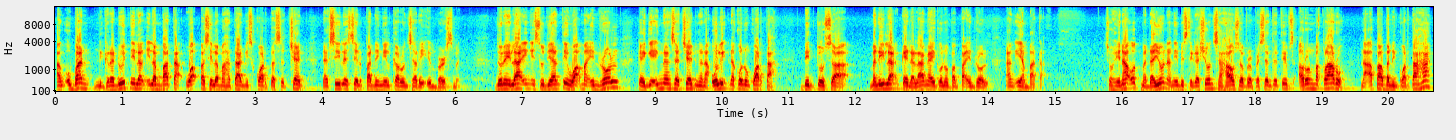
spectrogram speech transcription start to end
Ang uban ni graduate nilang ilang bata wa pa sila mahatagis kwarta sa CHED nagsilis sila paningil karon sa reimbursement. Dunay laing estudyante wa ma-enroll kay giingnan sa CHED nga nauli na kunong kwarta didto sa Manila kay lalangay kuno pagpa-enroll ang iyang bata. So hinaot madayon ang investigasyon sa House of Representatives aron maklaro na apa ba ning kwartaha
